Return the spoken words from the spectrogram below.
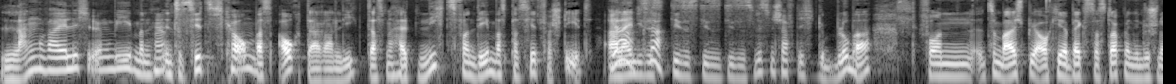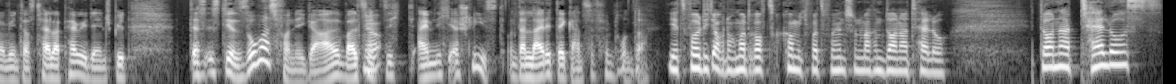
langweilig irgendwie. Man Ja. interessiert sich kaum, was auch daran liegt, dass man halt nichts von dem, was passiert, versteht. Allein dieses, klar. dieses, dieses, dieses wissenschaftliche Geblubber von äh, zum Beispiel auch hier Baxter Stockman, den du schon erwähnt hast, Tyler Perry, der ihn spielt, das ist dir sowas von egal, weil es Ja. halt sich einem nicht erschließt. Und dann leidet der ganze Film drunter. Jetzt wollte ich auch noch mal drauf zurückkommen, ich wollte es vorhin schon machen, Donatello. Donatellos,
